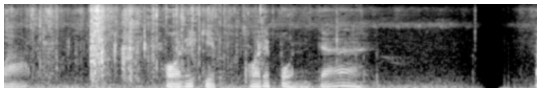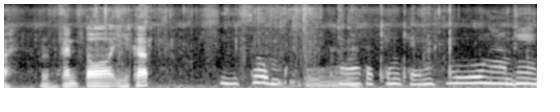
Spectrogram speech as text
ว้าว พอได้เก็บ พอได้ป่นจ้า ไปหลุนกันต่ออีกครับ สีส้มขาก็แข็งแข็งๆโอ้งามแห้ง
